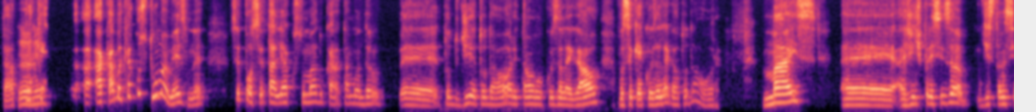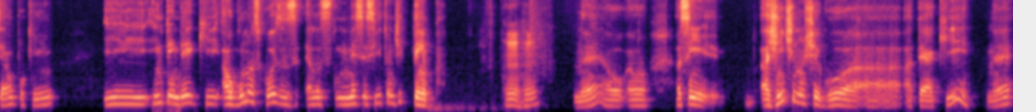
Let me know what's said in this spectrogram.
Tá? Porque uhum. acaba que acostuma mesmo, né? Você, pô, você tá ali acostumado, o cara tá mandando é, todo dia, toda hora e tal, uma coisa legal. Você quer coisa legal toda hora. Mas é, a gente precisa distanciar um pouquinho e entender que algumas coisas elas necessitam de tempo, uhum. né? Assim, a gente não chegou a, a, até aqui, né?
